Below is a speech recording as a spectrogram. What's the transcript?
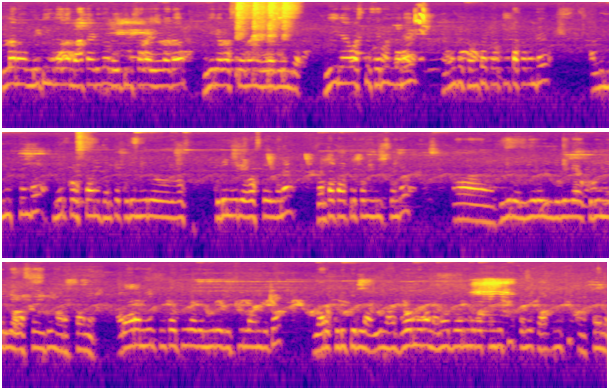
ಇಲ್ಲ ನಾವು ಮೀಟಿಂಗ್ಲೆಲ್ಲ ಮಾತಾಡಿದ್ವಿ. ಲೈಟಿಂಗ್ಸ್ ಎಲ್ಲ ಹೇಳೋದ. ನೀರು ವ್ಯವಸ್ಥೆ ಏನೋ ಹೇಳೋದು ಅಂದ್ರೆ. ನೀರು ವ್ಯವಸ್ಥೆ ಸರಿ ಇಲ್ಲದೆ ನಮ್ದು ಸ್ವಂತ ಟೋಟಲ್ ತಗೊಂಡೆ ಅಲ್ಲಿ ನಿಲ್ಲಿಸ್ಕೊಂಡು ನೀರು ಕೊಡಿಸ್ತಾನೆ ಜನಕ್ಕೆ ಕುಡಿ ನೀರು ವ್ಯವಸ್ಥೆ, ಕುಡಿ ನೀರು ವ್ಯವಸ್ಥೆ ಇಲ್ಲದೆ ಸ್ವಂತ ಟ್ಯಾಕ್ಟ್ರಿ ತಂದು ನಿಲ್ಸ್ಕೊಂಡು ನೀರು ನೀರು ನೀರಿಲ್ಲ ಕುಡಿ ನೀರಿಗೆ ವ್ಯವಸ್ಥೆ ಇದು ಮಾಡಿಸ್ತಾನೆ. ಯಾರ್ಯಾರ ನೀರು ತಿನ್ಕೋತೀವಿ ಅದು ನೀರು ರುಚಿ ಇಲ್ಲ ಅಂದ್ಬಿಟ್ಟು ಯಾರು ಕುಡಿತಿರಲಿಲ್ಲ. ಈಗ ನಾವು ಬೋರ್ ನೀರು ಮನೆ ಬೋರ್ ತುಂಬಿಸಿ ತಂದು ಟ್ಯಾಕ್ಟ್ರಿ ಕೊಡ್ತಾನೆ.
